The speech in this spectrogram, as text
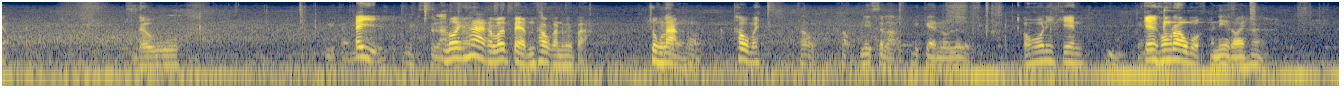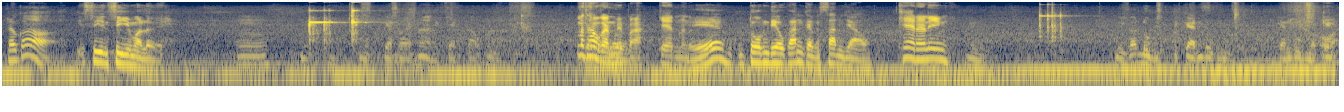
จับ เดี๋ยวนี่ทำไอ้นี่สลักร้อยห้ากับร้อยแปดมันเท่ากันไหมปะช่วงล่างเท่าเท่าไหมเท่าเท่านี่สลักนี่แกนโรลเลอร์อ๋อนี่เกณฑ์เกณฑ์ของเราบ่อันนี้ร้อยห้าแล้วก็ซีนซีมาเลยอืมนี่แกนร้อยห้านี่แกนเก้าห้ามันเท่ากันไหมปะเกณฑ์มันเอ๊ะมันตัวมันเดียวกันแต่มันสั้นยาว แค่นั้นเองอืมนี่ก็ดุมนี่แกนดุมแกนดุมมาอ๋อแกน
